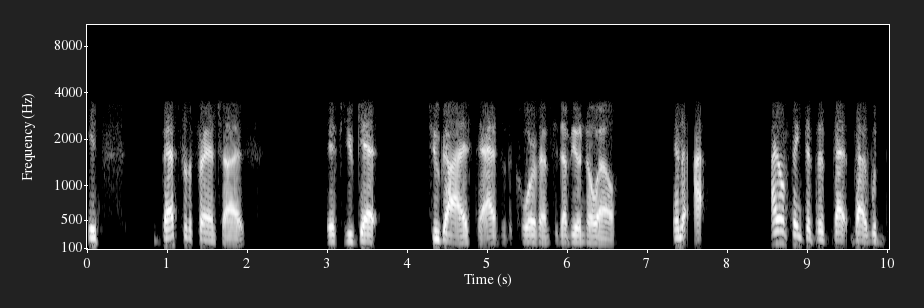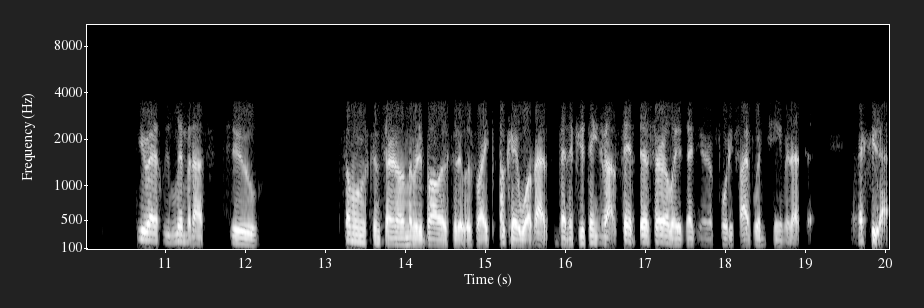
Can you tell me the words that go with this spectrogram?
it's best for the franchise if you get two guys to add to the core of MCW and Noel. And I, I don't think that that that, that would theoretically limit us to someone was concerned on Liberty Ballers that it was like, okay, well, that then if you're thinking about fit this early, then you're a 45 win team, and that's it. And I see that.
